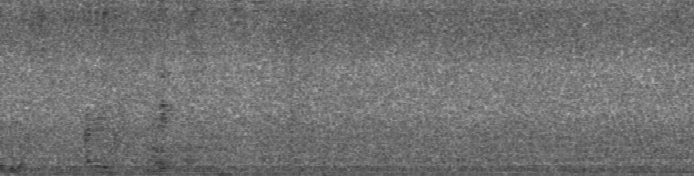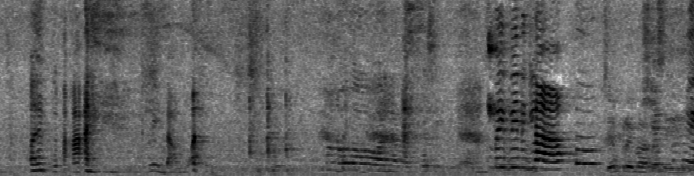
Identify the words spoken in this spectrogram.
Kabila. Ay, puta ka. Ay, may damon. Oo, naman po si May binigla ako. Siyempre ba kasi... Siyempre,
